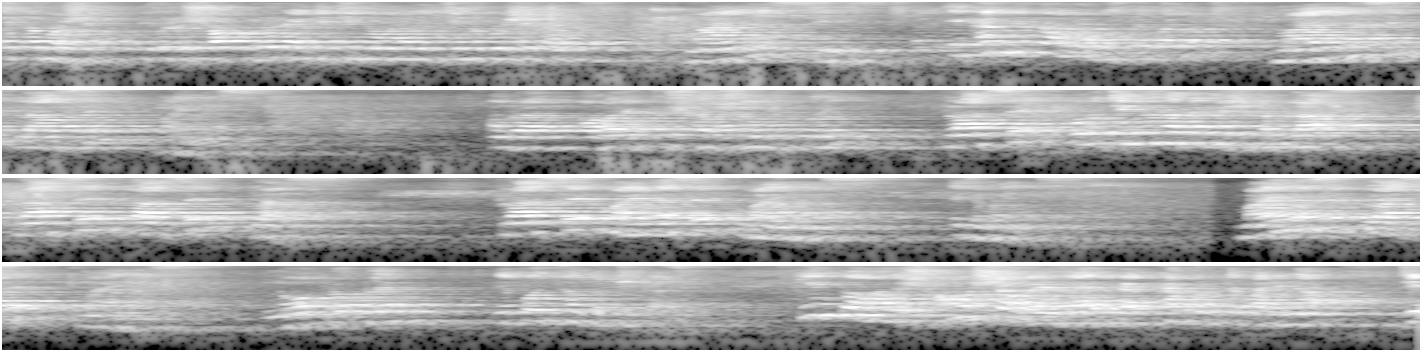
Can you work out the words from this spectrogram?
চিহ্ন বসে। এগুলো সবগুলোর একই চিহ্ন মানে চিহ্ন বসে গেল। আমরা বুঝতে পারলাম মাইনাসে প্লাসে মাইনাস আমরা একটু সারসংক্ষেপ করি। প্লাসে কোনো চিহ্ন না থাকলে সেটা প্লাস প্লাসে প্লাসে প্লাস প্লাসে মাইনাসে মাইনাস এই যে মাইনাস মাইনাসে প্লাসে মাইনাস নো প্রবলেম এ পর্যন্ত ঠিক আছে। কিন্তু আমাদের সমস্যা হয়ে যায়, ব্যাখ্যা করতে পারি না যে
